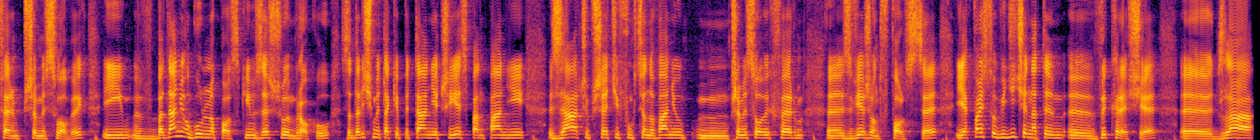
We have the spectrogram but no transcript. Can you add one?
ferm przemysłowych. I w badaniu ogólnopolskim w zeszłym roku zadaliśmy takie pytanie, czy jest pan, pani za czy przeciw funkcjonowaniu mm, przemysłowych ferm zwierząt w Polsce. I jak Państwo widzicie na tym e, wykresie, e, dla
